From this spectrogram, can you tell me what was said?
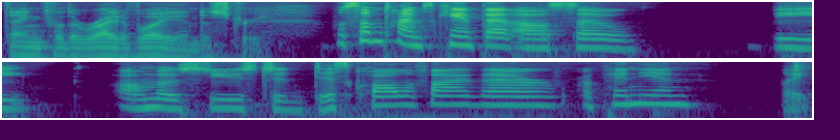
thing for the right of way industry. Well, sometimes can't that also be almost used to disqualify their opinion? Like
